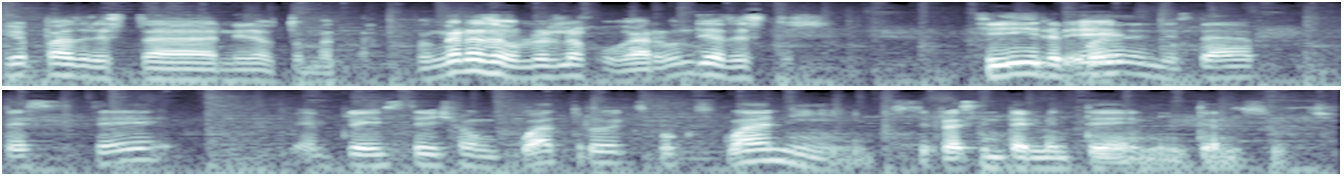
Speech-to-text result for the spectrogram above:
qué padre está Nier Automata. Con ganas de volverlo a jugar un día de estos. Sí, recuerden, está PC, en PlayStation 4, Xbox One y pues, recientemente en Nintendo Switch.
